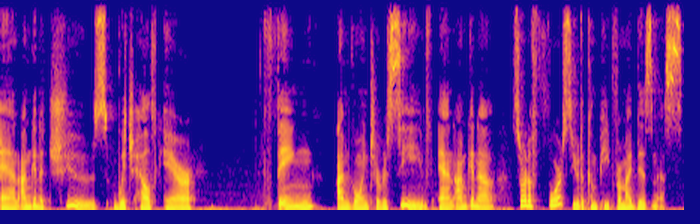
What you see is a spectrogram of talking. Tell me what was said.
and i'm going to choose which healthcare thing I'm going to receive. And I'm going to sort of force you to compete for my business.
